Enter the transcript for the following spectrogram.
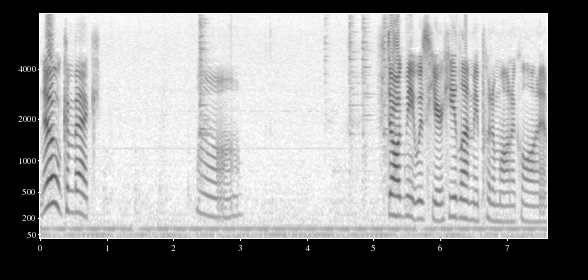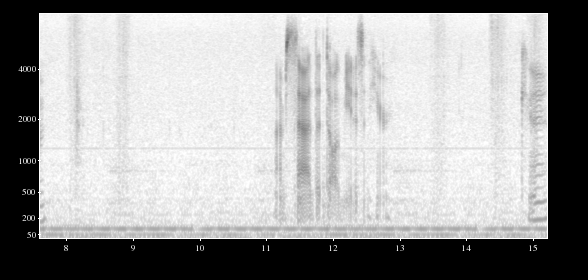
No, come back. Aww. If Dogmeat was here, he'd let me put a monocle on him. I'm sad that Dogmeat isn't here. Okay,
